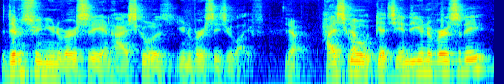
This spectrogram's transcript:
the difference between university and high school is university is your life Yeah. high school gets you into university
